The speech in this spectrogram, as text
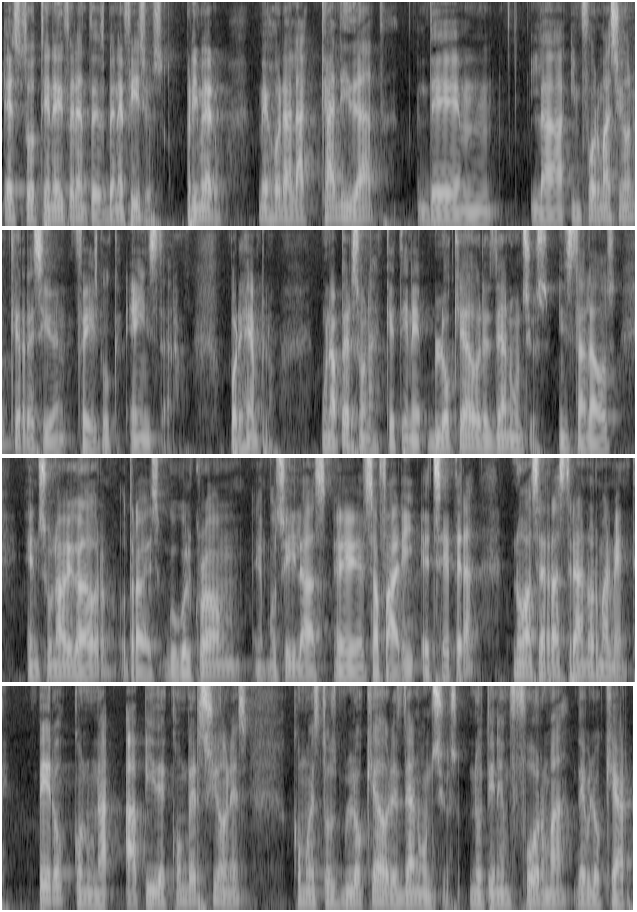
esto tiene diferentes beneficios. Primero, mejora la calidad de mm, la información que reciben Facebook e Instagram. Por ejemplo, una persona que tiene bloqueadores de anuncios instalados en su navegador, otra vez Google Chrome, eh, Mozilla, eh, Safari, etcétera, no va a ser rastreada normalmente. Pero con una API de conversiones, como estos bloqueadores de anuncios no tienen forma de bloquear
